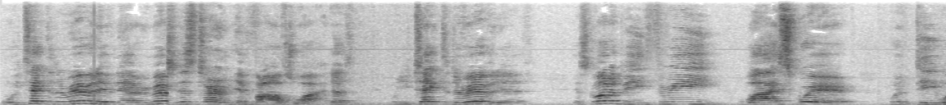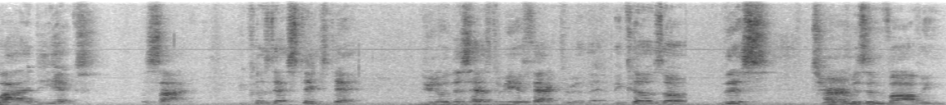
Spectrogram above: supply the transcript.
when we take the derivative now, remember this term involves y, doesn't it? When you take the derivative, it's going to be 3y squared with dy dx beside it because that states that you know this has to be a factor of that because uh, this term is involving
